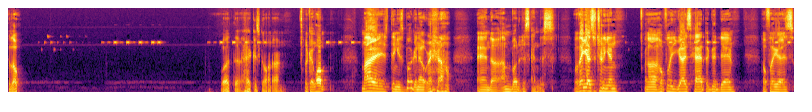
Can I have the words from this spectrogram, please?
Hello? What the heck is going on? Okay, well, my thing is bugging out right now, and uh, I'm about to just end this. Well, thank you guys for tuning in. Uh, hopefully, you guys had a good day. Hopefully, guys,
